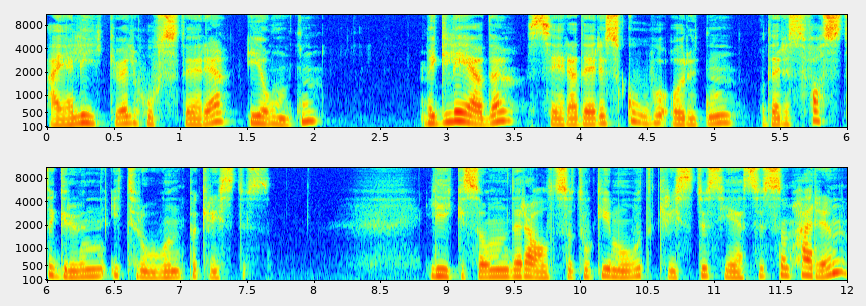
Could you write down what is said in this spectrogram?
er jeg likevel hos dere i ånden. Med glede ser jeg deres gode orden og deres faste grunn i troen på Kristus. Likesom dere altså tok imot Kristus Jesus som Herren,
